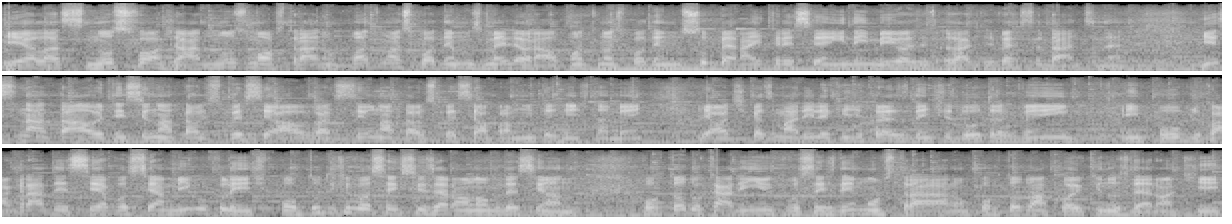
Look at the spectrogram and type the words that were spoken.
e elas nos forjaram, nos mostraram quanto nós podemos melhorar, o quanto nós podemos superar e crescer ainda em meio às adversidades, né? E esse Natal ele tem sido um Natal especial, vai ser um Natal especial para muita gente também. E a Óticas Marília aqui de Presidente Dutra vem em público agradecer a você, amigo cliente, por tudo que vocês fizeram ao longo desse ano, por todo o carinho que vocês demonstraram, por todo o apoio que nos deram aqui.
